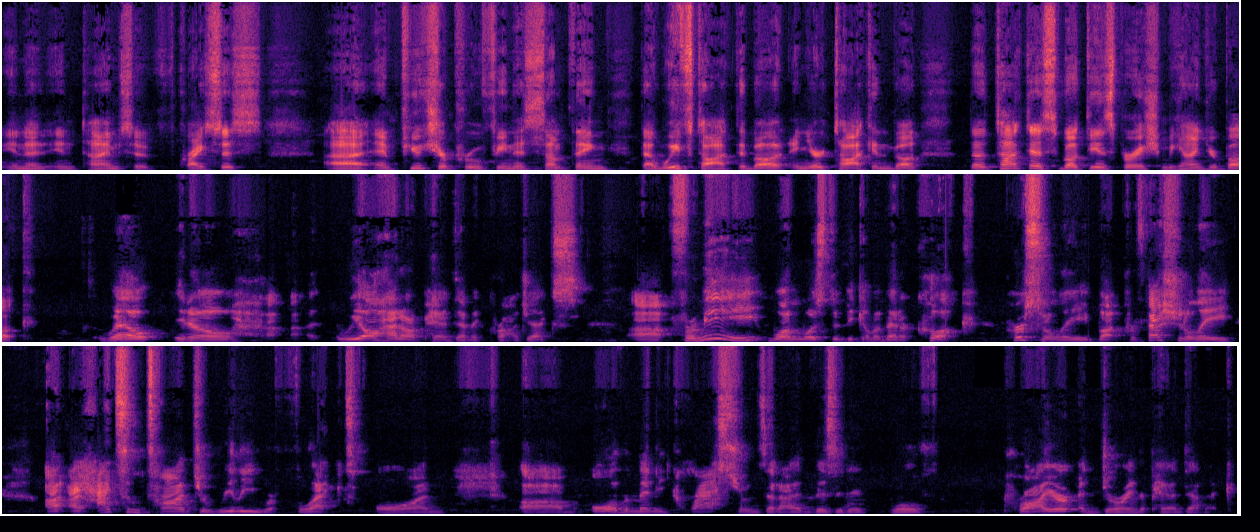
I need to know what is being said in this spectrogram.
in, a, in times of crisis. Uh, and future proofing is something that we've talked about and you're talking about. Talk to us about the inspiration behind your book. Well, you know, we all had our pandemic projects. Uh, for me, one was to become a better cook personally, but professionally, I, I had some time to really reflect on um, all the many classrooms that I had visited both prior and during the pandemic.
